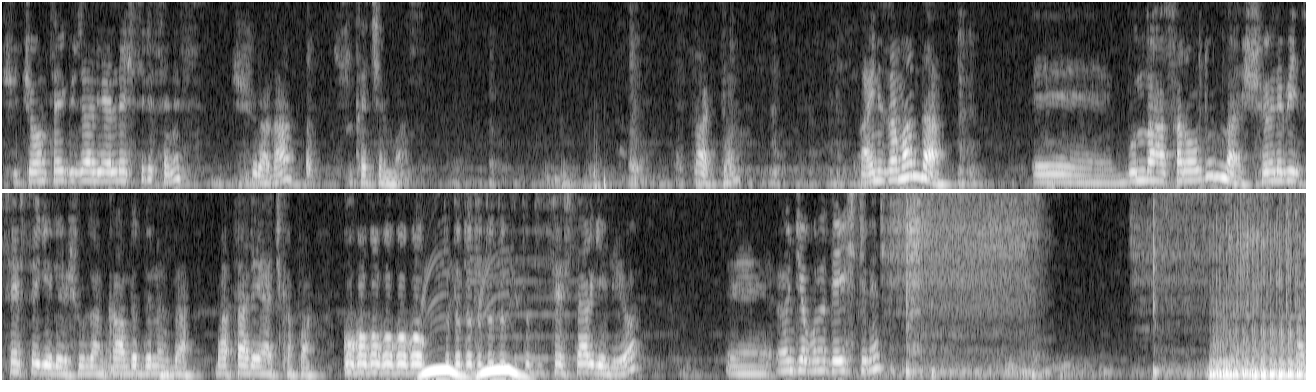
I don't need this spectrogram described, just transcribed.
Şu contayı güzel yerleştirirseniz şuradan su kaçırmaz. Taktım. Aynı zamanda e, bunda hasar olduğunda şöyle bir ses de geliyor şuradan kaldırdığınızda bataryayı aç kapa. Go go go go go go sesler geliyor. E, önce bunu değiştirin. Bak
